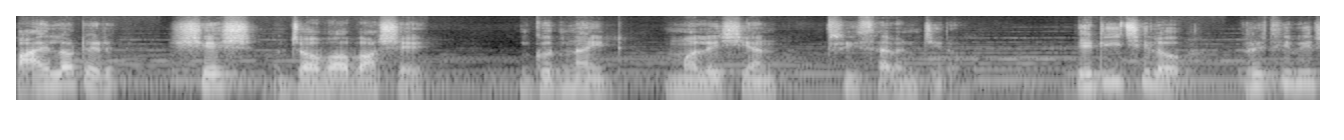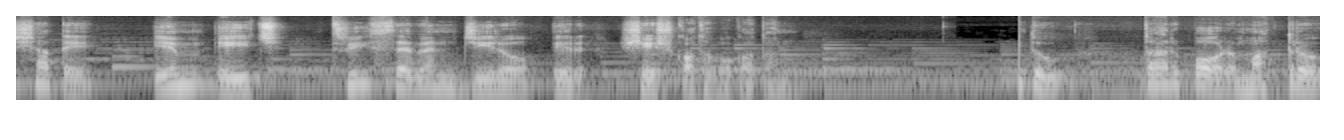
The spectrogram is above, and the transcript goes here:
পাইলটের শেষ জবাব আসে, good night, Malaysian three seven zero এটিই ছিল পৃথিবীর সাথে M H three seven zero এর শেষ কথোপকথন। কিন্তু তারপর মাত্র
